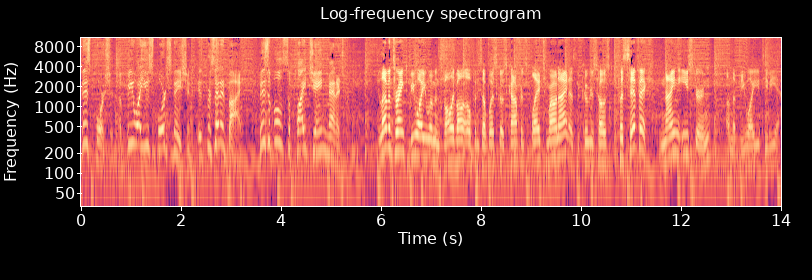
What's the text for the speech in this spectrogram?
This portion of BYU Sports Nation is presented by Visible Supply Chain Management. 11th ranked BYU women's volleyball opens up West Coast Conference play tomorrow night as the Cougars host Pacific 9 Eastern on the BYU TV app.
